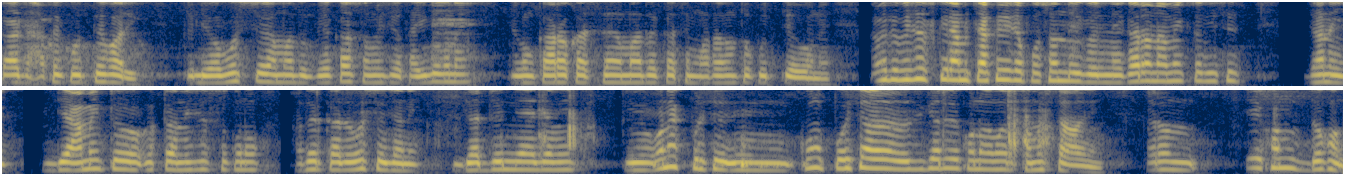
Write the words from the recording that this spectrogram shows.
কাজ হাতে করতে পারি তাহলে অবশ্যই আমাদের বেকার সমস্যা থাকবে না এবং কারও কাছে আমাদের কাছে মাথা নত করতে হবে না। আমি তো বিশেষ করে আমি চাকরিটা পছন্দই করি না, কারণ আমি একটা বিশেষ জানি যে আমি তো একটা নিজস্ব কোনো হাতের কাজ অবশ্যই জানি, যার জন্য আজ আমি অনেক পয়সা কোনো পয়সা রোজগারের কোনো আমার সমস্যা হয়নি। কারণ এখন দেখুন,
